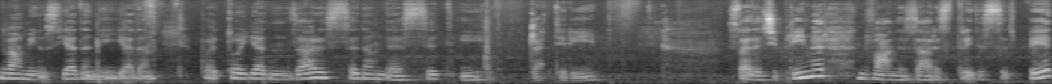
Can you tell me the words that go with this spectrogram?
2 minus 1 je 1, pa je to 1,74. Sljedeći primjer, 12,35,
